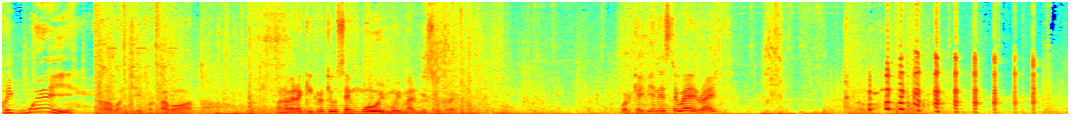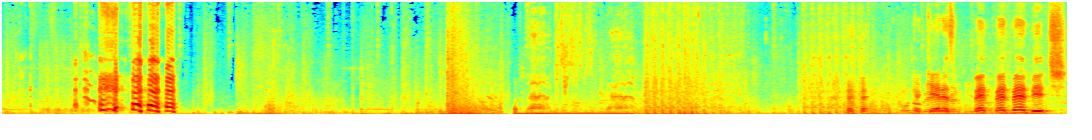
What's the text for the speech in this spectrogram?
¡Ay, güey! No, Bungie, por favor, no. Bueno, a ver, aquí creo que usé muy, muy mal mi super. Porque ahí viene este güey, ¿right? Perdida. Ven, ven, ven, bitch.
